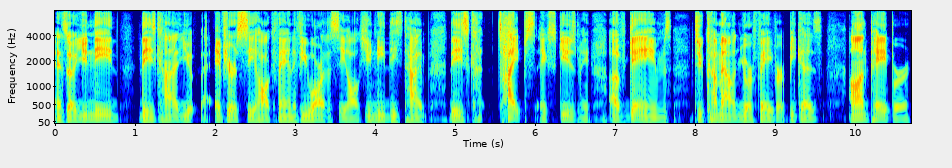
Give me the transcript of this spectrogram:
and so you need these kind. You if you're a Seahawk fan, if you are the Seahawks, you need these type these types, excuse me, of games to come out in your favor because on paper,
